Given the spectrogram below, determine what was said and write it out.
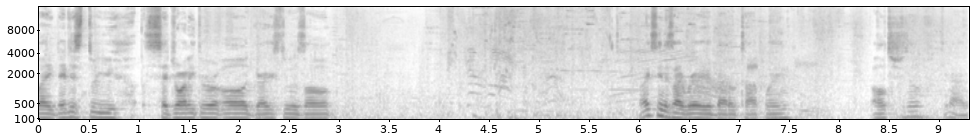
like they just threw Sejuani through her ult, Gragas threw his ult. I like seeing this like battle top lane. Ult yourself? Get out of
